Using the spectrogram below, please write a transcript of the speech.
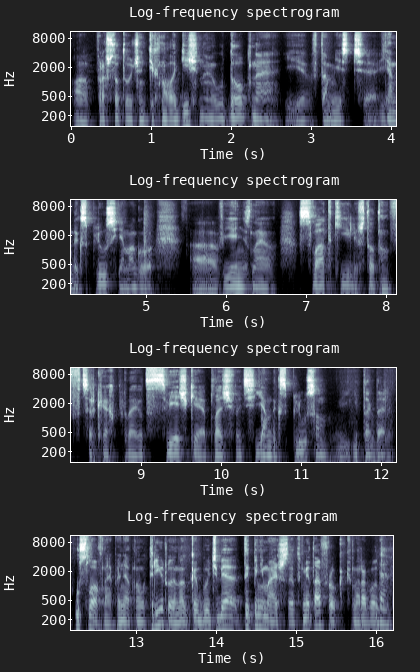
а, про что-то очень технологичное, удобное, и там есть э, Яндекс Плюс, я могу, а, я не знаю, сватки или что там в церквях продают, свечки оплачивать Яндекс Плюсом и, и так далее. Условно, я, понятно, утрирую, но как бы у тебя, ты понимаешь, что это метафора, как она работает, да.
